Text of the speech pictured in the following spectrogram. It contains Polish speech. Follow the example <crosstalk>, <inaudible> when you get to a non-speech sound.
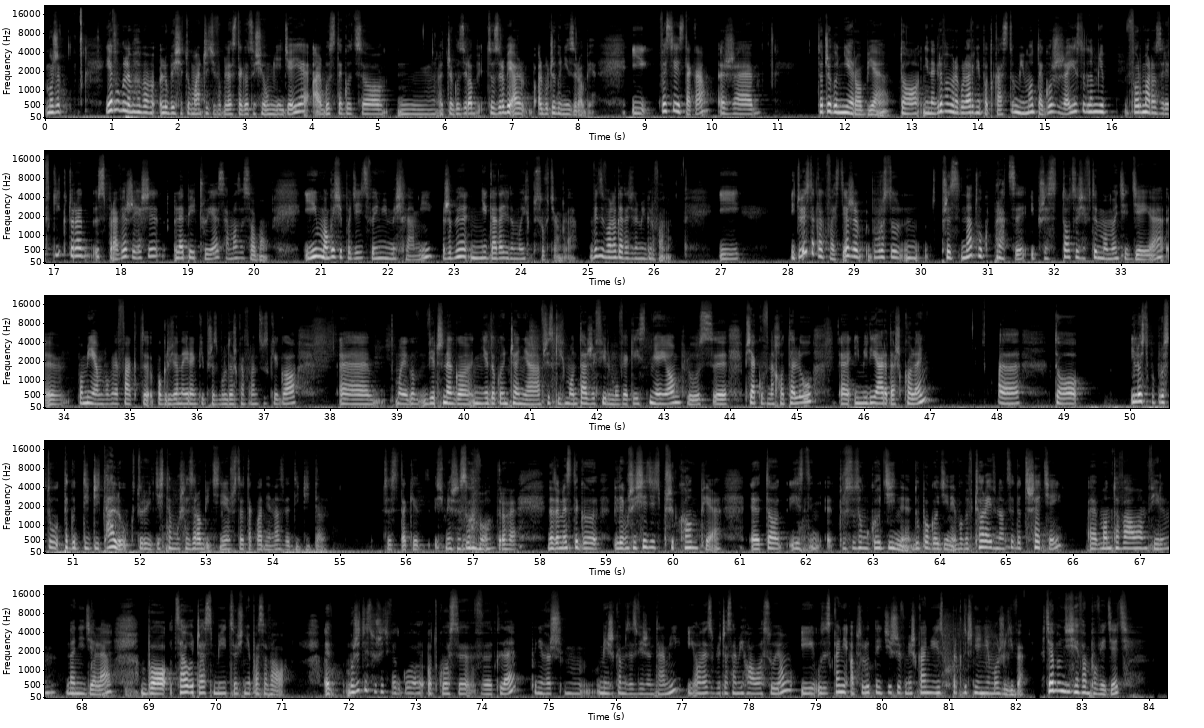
może ja w ogóle chyba lubię się tłumaczyć w ogóle z tego, co się u mnie dzieje, albo z tego, co, mm, czego zrobię, co zrobię, albo czego nie zrobię. I kwestia jest taka, że to, czego nie robię, to nie nagrywam regularnie podcastu, mimo tego, że jest to dla mnie forma rozrywki, która sprawia, że ja się lepiej czuję sama ze sobą. I mogę się podzielić swoimi myślami, żeby nie gadać do moich psów ciągle. Więc wolę gadać do mikrofonu. I i tu jest taka kwestia, że po prostu mm, przez natłok pracy i przez to, co się w tym momencie dzieje, y, pomijam w ogóle fakt pogryzionej ręki przez buldożka francuskiego, e, mojego wiecznego niedokończenia wszystkich montaży filmów, jakie istnieją, plus y, psiaków na hotelu i miliarda szkoleń, to ilość po prostu tego digitalu, który gdzieś tam muszę zrobić, nie? Już to tak ładnie nazwę digital to jest takie śmieszne <laughs> słowo trochę. Natomiast tego, ile muszę siedzieć przy kąpie, e, to jest, po prostu są godziny, dupo godziny. W ogóle wczoraj w nocy do trzeciej e, montowałam film na niedzielę, bo cały czas mi coś nie pasowało. E, możecie słyszeć odgłosy w tle, ponieważ mieszkam ze zwierzętami i one sobie czasami hałasują i uzyskanie absolutnej ciszy w mieszkaniu jest praktycznie niemożliwe. Chciałabym dzisiaj Wam powiedzieć,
